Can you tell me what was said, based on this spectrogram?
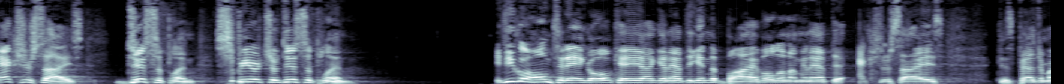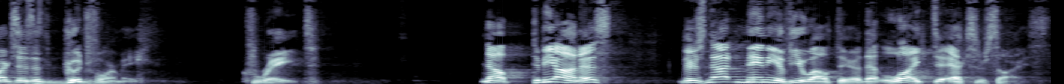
Exercise, discipline, spiritual discipline. If you go home today and go, okay, I'm going to have to get in the Bible and I'm going to have to exercise because Pastor Mark says it's good for me. Great. Now, to be honest, there's not many of you out there that like to exercise.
